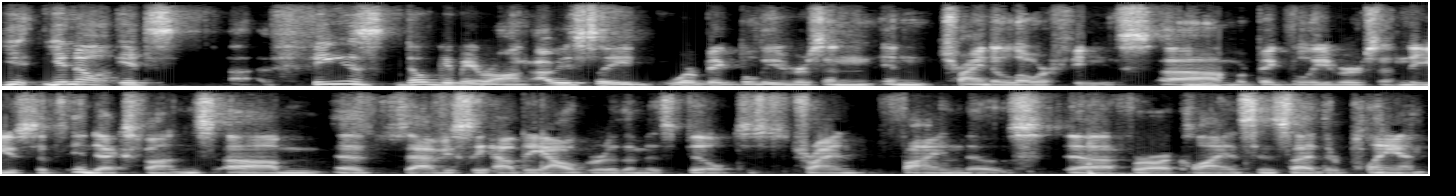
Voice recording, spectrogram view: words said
You, you know, it's uh, fees. Don't get me wrong. Obviously, we're big believers in in trying to lower fees. Um, mm. We're big believers in the use of index funds. Um, it's obviously how the algorithm is built, is to try and find those uh, for our clients inside their plan.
